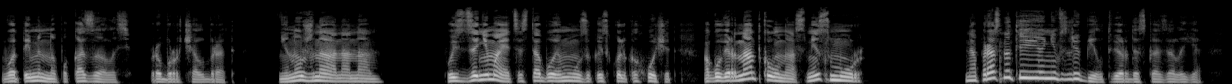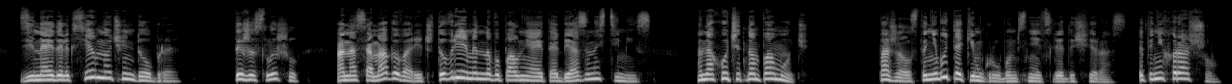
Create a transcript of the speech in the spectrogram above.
Вот именно показалось, пробурчал брат. Не нужна она нам. Пусть занимается с тобой музыкой сколько хочет, а гувернантка у нас мисс Мур. Напрасно ты ее не взлюбил, твердо сказала я. Зинаида Алексеевна очень добрая. Ты же слышал, она сама говорит, что временно выполняет обязанности мисс. Она хочет нам помочь. Пожалуйста, не будь таким грубым с ней в следующий раз. Это нехорошо.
